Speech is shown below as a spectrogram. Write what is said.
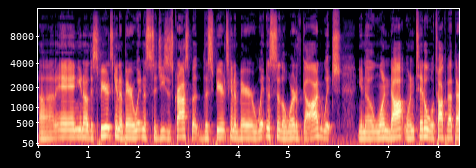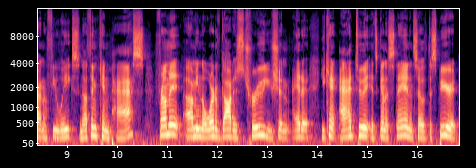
Uh, and you know, the Spirit's going to bear witness to Jesus Christ, but the Spirit's going to bear witness to the Word of God, which you know, one dot, one tittle. We'll talk about that in a few weeks. Nothing can pass from it. I mean, the word of God is true. You shouldn't add it. You can't add to it. It's going to stand. And so, if the Spirit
